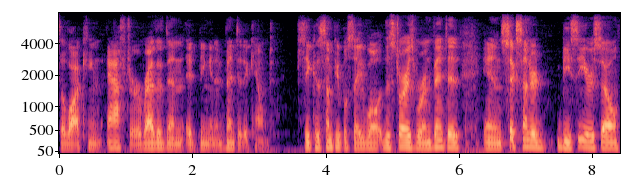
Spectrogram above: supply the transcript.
the law came after rather than it being an invented account. See, because some people say, well, the stories were invented in 600 BC or so.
